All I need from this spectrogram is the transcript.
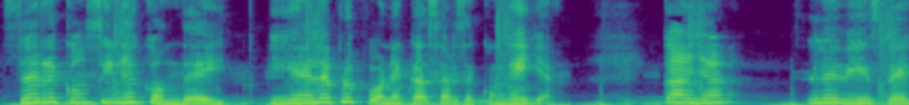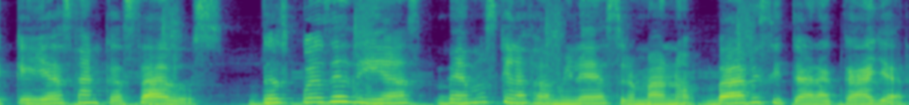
Se reconcilia con Day y él le propone casarse con ella. Kayar le dice que ya están casados. Después de días, vemos que la familia de su hermano va a visitar a Kayar.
